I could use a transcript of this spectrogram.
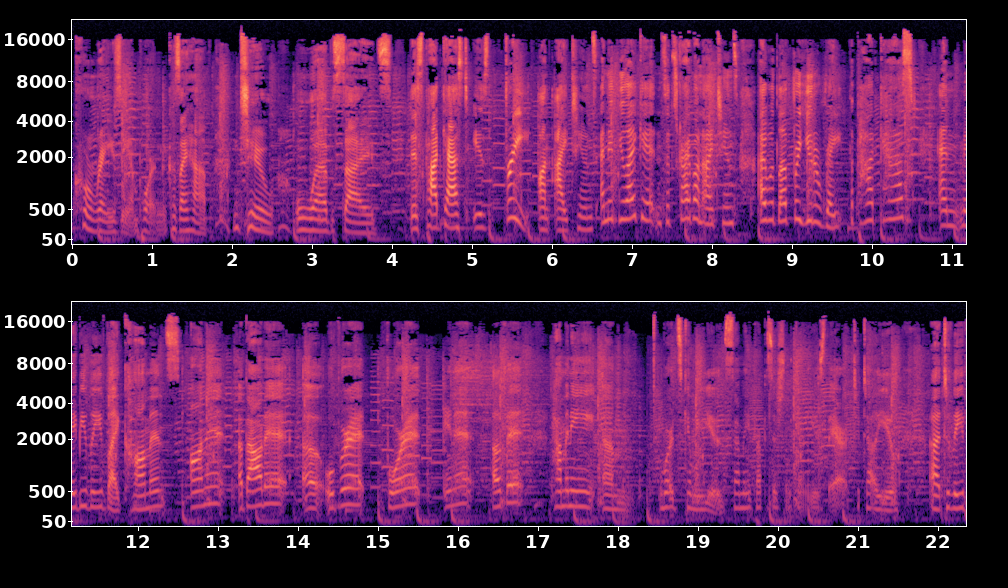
crazy important because I have two websites. This podcast is free on iTunes. And if you like it and subscribe on iTunes, I would love for you to rate the podcast and maybe leave like comments on it, about it, uh, over it, for it, in it, of it. How many um, words can we use? How many prepositions can we use there to tell you uh, to leave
